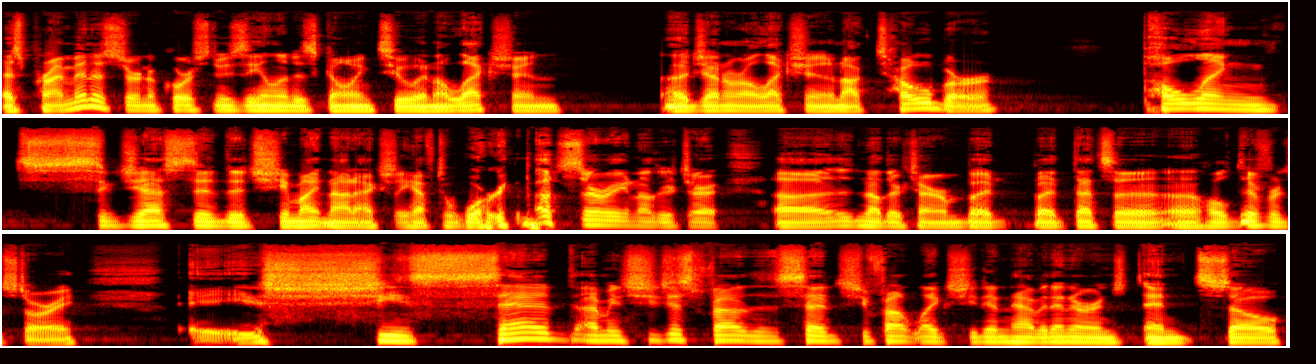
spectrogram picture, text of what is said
as prime minister. And of course, New Zealand is going to an election, a general election in October. Polling suggested that she might not actually have to worry about serving another term, uh, another term, but but that's a, a, whole different story. She said, I mean, she just felt said she felt like she didn't have it in her, and, and so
